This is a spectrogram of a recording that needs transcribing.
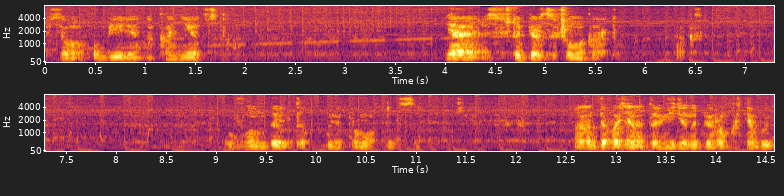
Все, убили, наконец-то. Я, что, первый сошел на карту. Так. Вон дельта, блин, промахнулся. А, давайте на этом видео наберем хотя бы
